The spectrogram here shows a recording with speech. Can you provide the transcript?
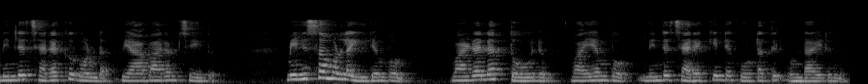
നിന്റെ ചരക്ക് കൊണ്ട് വ്യാപാരം ചെയ്തു. മിനുസമുള്ള ഇരുമ്പും വഴനത്തോലും വയമ്പും നിന്റെ ചരക്കിന്റെ കൂട്ടത്തിൽ ഉണ്ടായിരുന്നു.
